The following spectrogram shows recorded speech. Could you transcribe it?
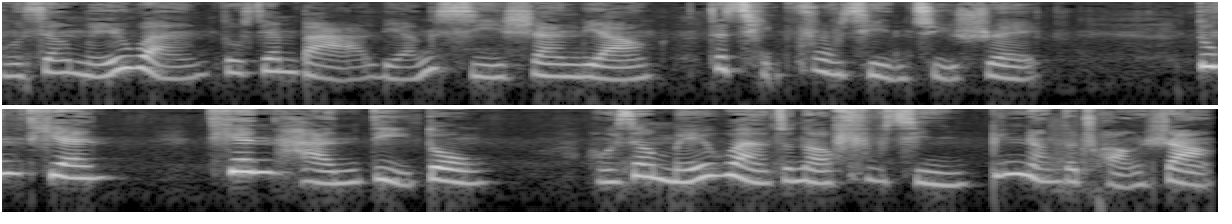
黄香每晚都先把凉席扇凉，再请父亲去睡。冬天，天寒地冻。黄香每晚钻到父亲冰凉的床上，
